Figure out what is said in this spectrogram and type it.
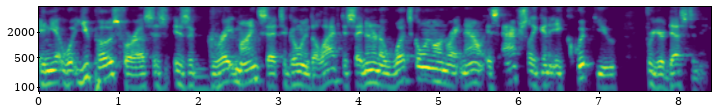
And yet what you pose for us is, is a great mindset to go into life to say, no, no, no, what's going on right now is actually going to equip you for your destiny.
